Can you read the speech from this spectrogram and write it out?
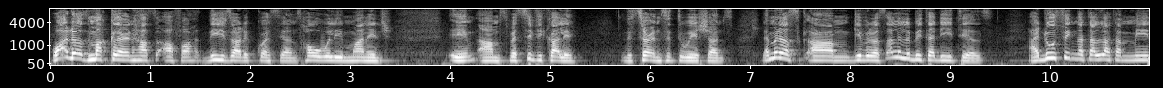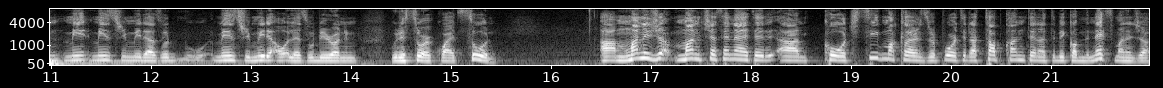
what does McClaren have to offer? These are the questions. How will he manage him, um, specifically the certain situations? Let me just um, give us a little bit of details. I do think that a lot of main, main mainstream media mainstream media outlets will be running with the story quite soon. Um, manager Manchester United um, coach Steve McClaren is reported a top contender to become the next manager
